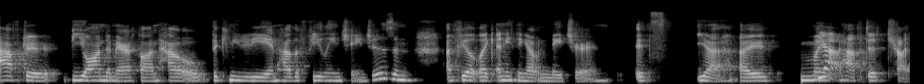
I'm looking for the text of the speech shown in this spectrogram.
after beyond a marathon how the community and how the feeling changes and i feel like anything out in nature And it's yeah i might yeah. have to try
